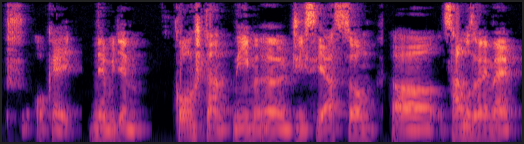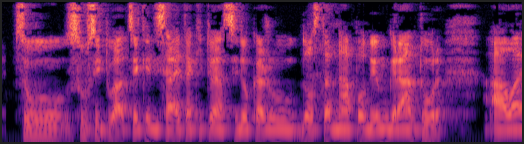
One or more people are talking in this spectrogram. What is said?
pff, OK, nebudem konštantným uh, GC jazdcom. Uh, samozrejme sú, sú situácie, kedy sa aj takíto jazdci dokážu dostať na pódium Grand Tour, ale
